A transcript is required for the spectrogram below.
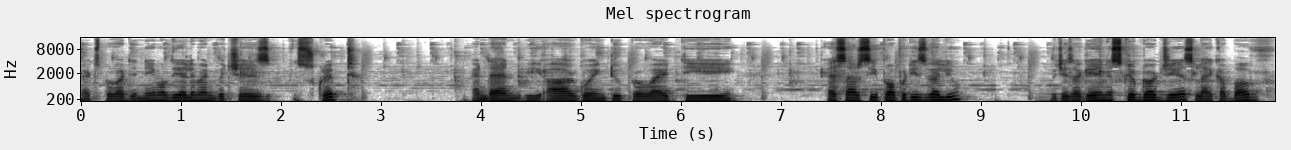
let's provide the name of the element which is script. And then we are going to provide the src properties value which is again script.js like above.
